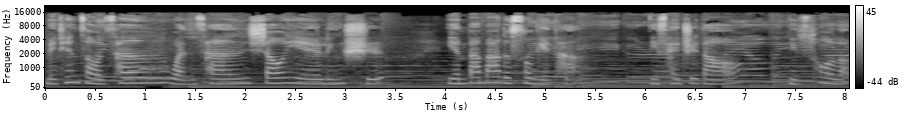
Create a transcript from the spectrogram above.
每天早餐、晚餐、宵夜、零食，眼巴巴的送给他，你才知道你错了。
